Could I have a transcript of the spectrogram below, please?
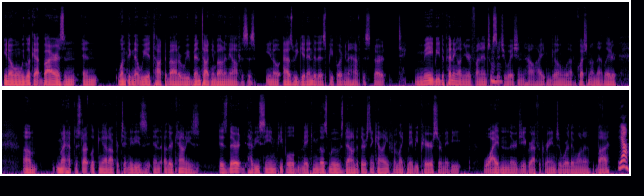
you know, when we look at buyers, and and one thing that we had talked about, or we've been talking about in the office, is you know, as we get into this, people are going to have to start, t- maybe depending on your financial situation, how high you can go, and we'll have a question on that later. Um, might have to start looking at opportunities in other counties is there have you seen people making those moves down to Thurston County from like maybe Pierce or maybe widen their geographic range of where they want to buy? Yeah,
